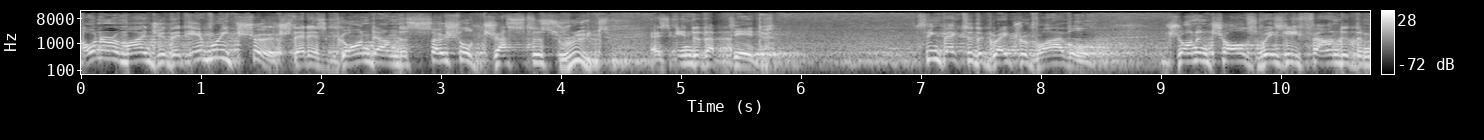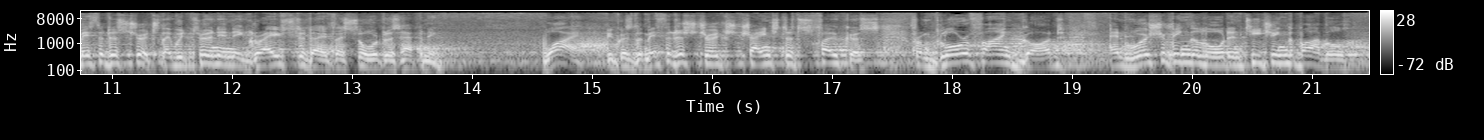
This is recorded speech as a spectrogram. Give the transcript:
I want to remind you that every church that has gone down the social justice route has ended up dead. Think back to the Great Revival. John and Charles Wesley founded the Methodist Church. They would turn in their graves today if they saw what was happening. Why? Because the Methodist Church changed its focus from glorifying God and worshiping the Lord and teaching the Bible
